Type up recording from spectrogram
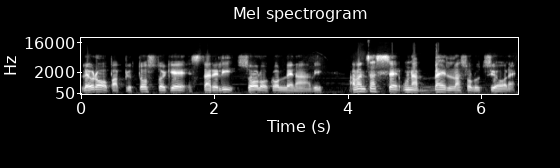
l'Europa piuttosto che stare lì solo con le navi, avanzasse una bella soluzione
